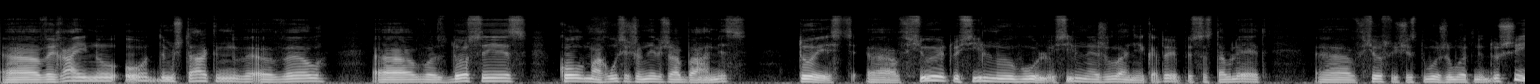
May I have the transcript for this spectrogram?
Вегайну одем штаркен вел воздосис кол магуси шаневиш то есть э, всю эту сильную волю, сильное желание, которое составляет э, все существо животной души,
